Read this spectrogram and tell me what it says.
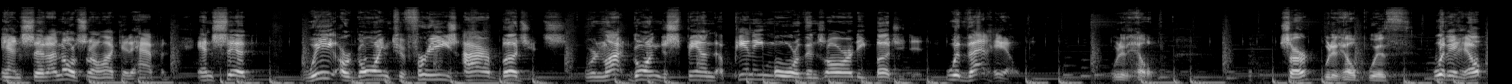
and said, I know it's not likely to happen, and said, we are going to freeze our budgets. We're not going to spend a penny more than's already budgeted. Would that help? Would it help? Sir? Would it help with? Would it help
